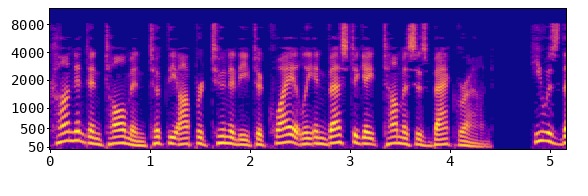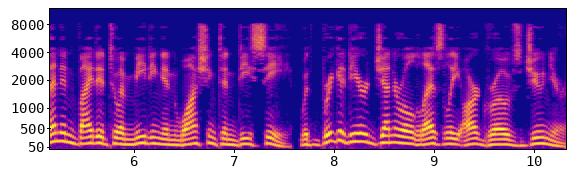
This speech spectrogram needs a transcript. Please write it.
Conant and Tolman took the opportunity to quietly investigate Thomas's background. He was then invited to a meeting in Washington, D.C., with Brigadier General Leslie R. Groves, Jr.,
